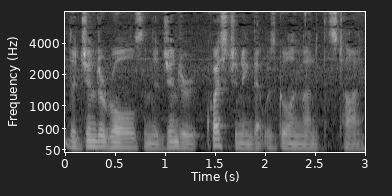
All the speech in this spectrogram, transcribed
the gender roles and the gender questioning that was going on at this time.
